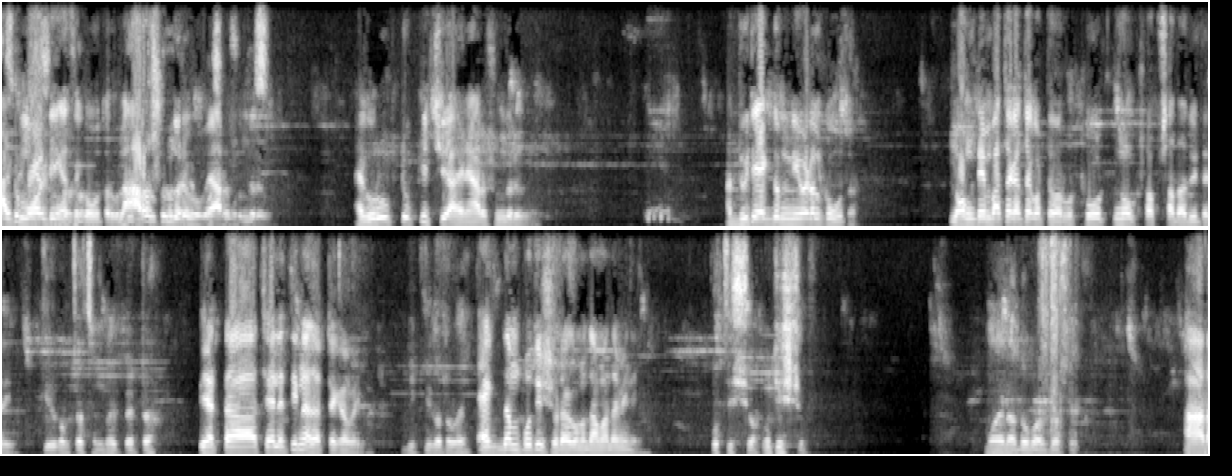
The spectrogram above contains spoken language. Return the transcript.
আর একটু মল্টিং আছে কবুতরগুলো আরও সুন্দর হবে আরও সুন্দর হবে। এক রূপ টুপ কিচ্ছু আয় না আরও সুন্দর হবে। আর দুইটা একদম নিউডাল কবুতর। লং টাইম বাচ্চা কাচ্চা করতে পারব। ঠোঁট নোখ সব সাদা দুইটারই। কীরকম চাচ্ছেন ভাই পেটটা? পেয়ারটা চাইলে তিন হাজার টাকা ভাই। বিক্রি কত ভাই? একদম পঁচিশশো টাকা কোনো দামাদামি নেই। পঁচিশশো। পঁচিশশো। ময়না দোবাস দশক আর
